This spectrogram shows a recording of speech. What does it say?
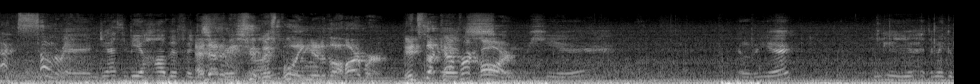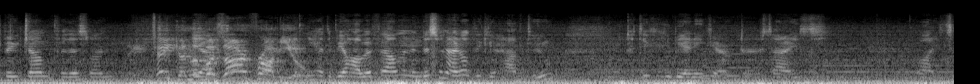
Accelerate! and you have to be a hobbit for this An enemy ship one. is pulling into the harbor. It's the Capricorn. Over here. Over here. And here you have to make a big jump for this one. Taking the Yeah. bazaar from you. You have to be a hobbit for that one, and this one I don't think you have to. I think you could be any character size wise.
